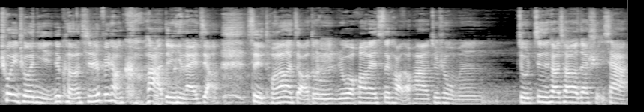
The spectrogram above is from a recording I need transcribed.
戳一戳你，就可能其实非常可怕对你来讲。所以同样的角度，如果换位思考的话，就是我们就静静悄悄的在水下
